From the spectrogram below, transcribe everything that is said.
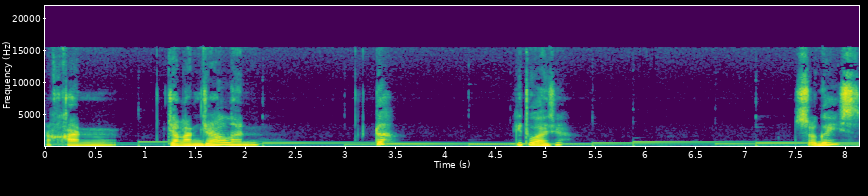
rekan jalan-jalan. Udah gitu aja. So guys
